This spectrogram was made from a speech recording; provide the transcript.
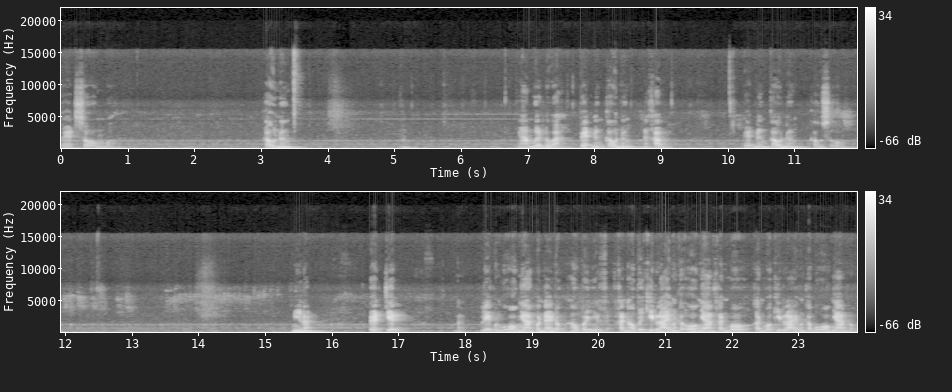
82บ่ เก้าหมเบิดแล้ววะแปดหนึ่งเก้าหนึ่งนะครับแปดหนึ่งเก้าหนึ่งเก้าสองนี่ละแปดเจ็ดเลขมันบ่ออกยากบันไดดอกเข้าไปขั้นเข้าไปคิดไลายมันก็ออกยากขั้นบ่ขั้นบ่คิดไลายมันก็บ่ออกยากดอก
